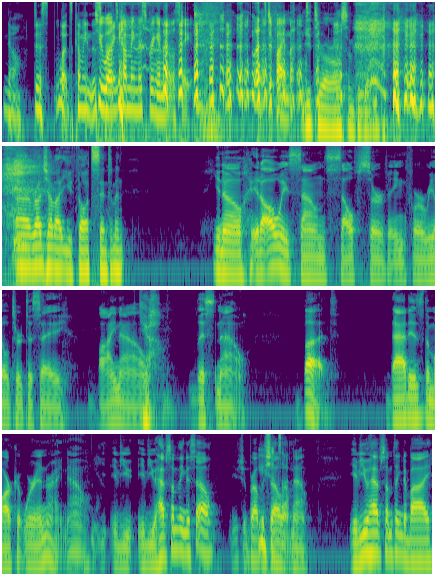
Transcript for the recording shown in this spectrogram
No, just what's coming this To spring. what's coming this spring in real estate. Let's define that. you two are awesome together. Uh, Raj, how about you? Thoughts, sentiment? You know, it always sounds self serving for a realtor to say, buy now, Yeah. list now. But that is the market we're in right now. Yeah. If you if you have something to sell, you should probably You should sell, sell. it now. If you have something to buy,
